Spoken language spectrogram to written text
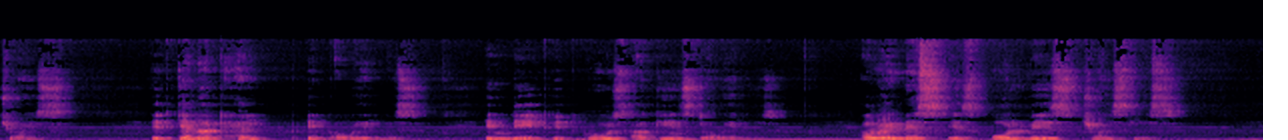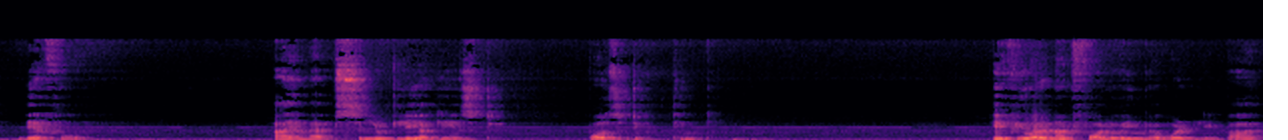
choice. It cannot help in awareness. Indeed, it goes against awareness. Awareness is always choiceless. Therefore, I am absolutely against positive thinking. If you are not following a worldly path,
